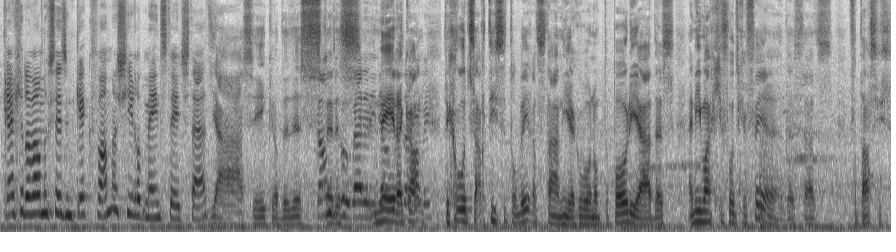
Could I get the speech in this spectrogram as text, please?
Krijg je er wel nog steeds een kick van als je hier op mainstage staat? Ja, zeker. Dit is, Kan dit is, bijna niet nee, dat kan. eigenlijk? De grootste artiesten ter wereld staan hier gewoon op de podia. Dus, en die mag je fotograferen. Dus dat is fantastisch.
